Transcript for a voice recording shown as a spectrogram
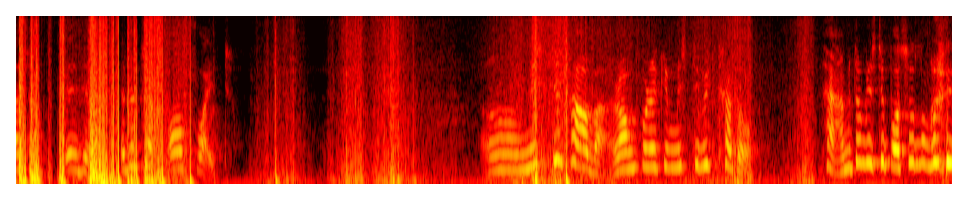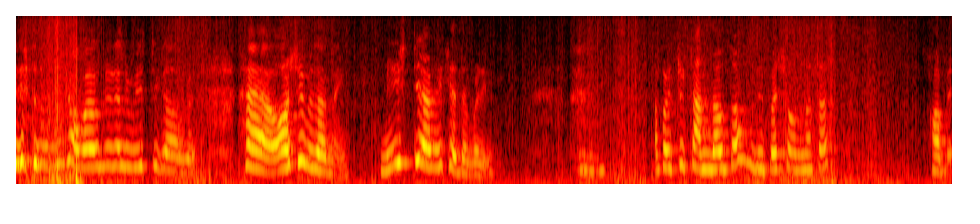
আচ্ছা এই যে, এটা হচ্ছে অফ হোয়াইট মিষ্টি খাওয়াবা। রংপুরে কি মিষ্টি বিখ্যাত? হ্যাঁ আমি তো মিষ্টি পছন্দ করি সবাই ওকে খালি মিষ্টি খাওয়াবে। হ্যাঁ অসুবিধা নেই। মিষ্টি আমি খেতে পারি। আপু, একটু টান দাও তো, দুই পাশে অন্যটা। হবে।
